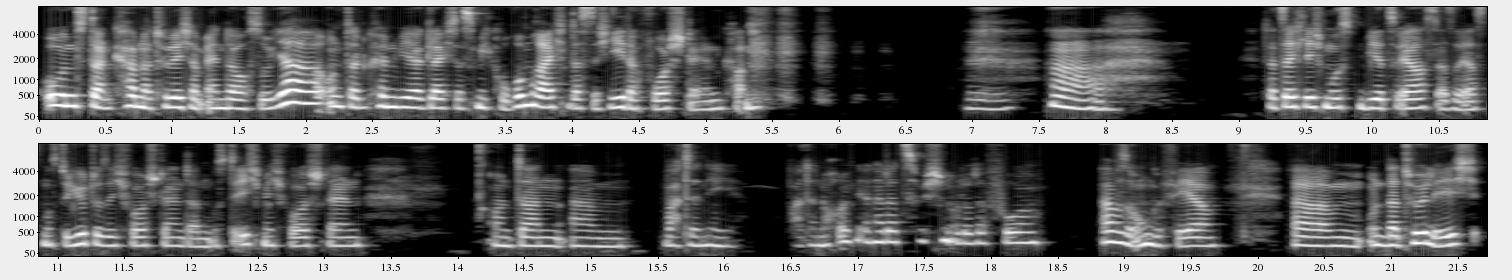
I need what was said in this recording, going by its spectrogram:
Und dann kam natürlich am Ende auch so, ja, und dann können wir ja gleich das Mikro rumreichen, dass sich jeder vorstellen kann. Mhm. Ah. Tatsächlich mussten wir zuerst, also erst musste Jute sich vorstellen, dann musste ich mich vorstellen. Und dann, ähm, warte, nee, war da noch irgendeiner dazwischen oder davor? Aber so ungefähr. Ähm, und natürlich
